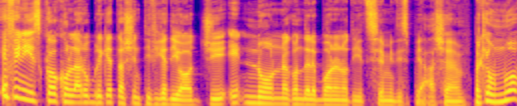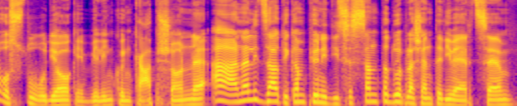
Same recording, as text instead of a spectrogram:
E finisco con la rubrichetta scientifica di oggi e non con delle buone notizie, mi dispiace. Perché un nuovo studio, che vi linko in caption, ha analizzato i campioni di 62 placente diverse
